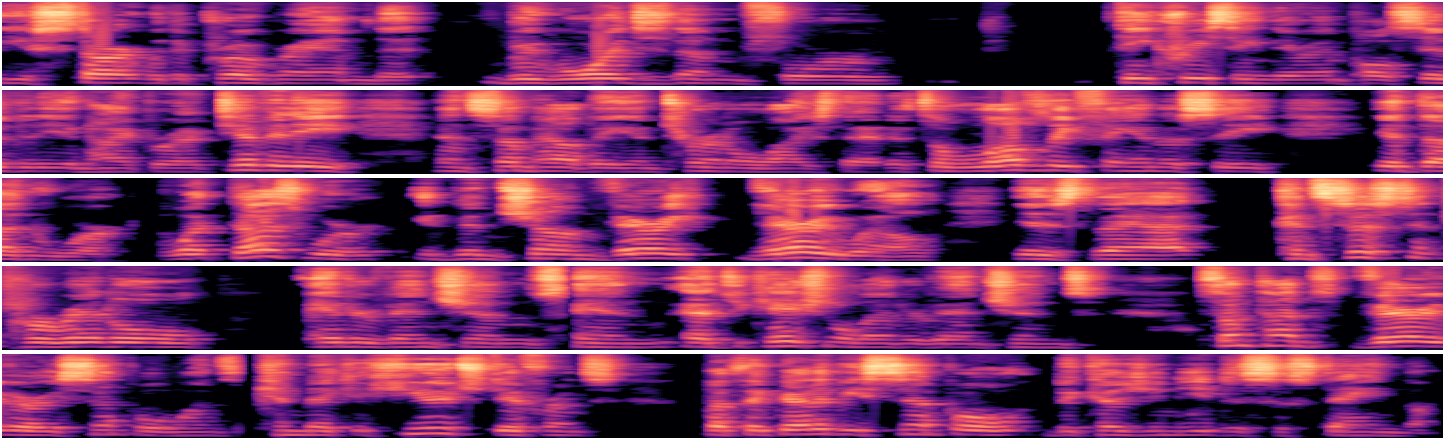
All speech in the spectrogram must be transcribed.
you start with a program that rewards them for decreasing their impulsivity and hyperactivity, and somehow they internalize that. It's a lovely fantasy. It doesn't work. What does work, it's been shown very, very well, is that consistent parental interventions and educational interventions, sometimes very, very simple ones, can make a huge difference, but they've got to be simple because you need to sustain them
